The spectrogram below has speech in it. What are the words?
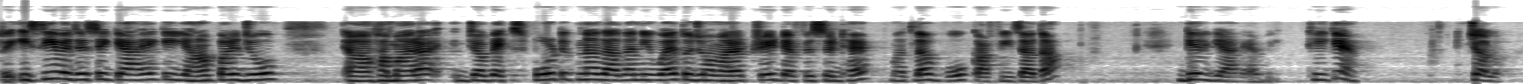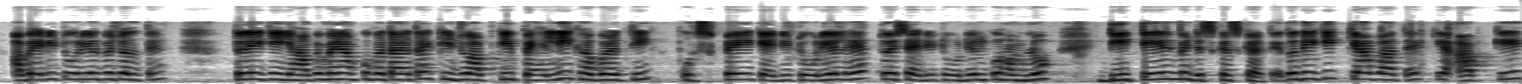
तो इसी वजह से क्या है कि यहाँ पर जो आ, हमारा जब एक्सपोर्ट इतना ज़्यादा नहीं हुआ है तो जो हमारा ट्रेड डेफिसिट है मतलब वो काफ़ी ज़्यादा गिर गया है अभी ठीक है? चलो अब एडिटोरियल पे चलते हैं। तो देखिए, यहाँ पे मैंने आपको बताया था कि जो आपकी पहली खबर थी, उस पर एक एडिटोरियल है तो इस एडिटोरियल को हम लोग डिटेल में डिस्कस करते हैं। तो देखिए, क्या बात है कि आपके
